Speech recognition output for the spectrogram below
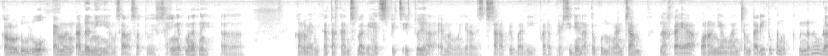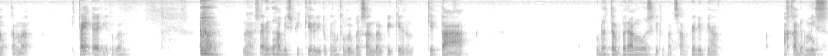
kalau dulu emang ada nih yang salah satu saya ingat banget nih uh, kalau yang dikatakan sebagai head speech itu ya emang menyerang secara pribadi pada presiden ataupun mengancam. Nah kayak orang yang mengancam tadi itu kan sebenarnya udah kena ITE gitu kan. Nah, saya gak habis pikir gitu kan kebebasan berpikir kita udah terberangus gitu kan sampai di pihak akademis.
